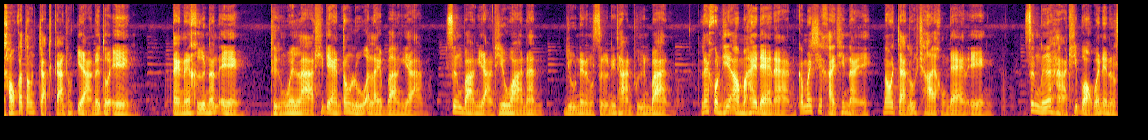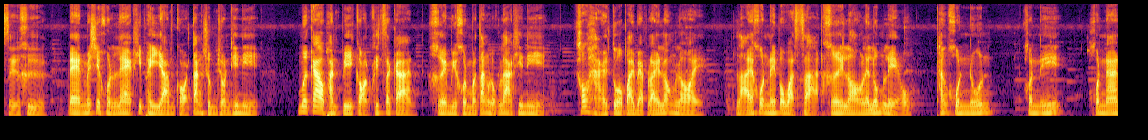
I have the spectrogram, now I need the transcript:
เขาก็ต้องจัดการทุกอย่างด้วยตัวเอง แต่ในคืนนั้นเอง ถึงเวลาที่แดนต้องรู้อะไรบางอย่าง ซึ่งบางอย่างที่ว่านั่นอยู่ในหนังสือนิทานพื้นบ้าน และคนที่เอามาให้แดนอ่านก็ไม่ใช่ใครที่ไหน นอกจากลูกชายของแดนเอง ซึ่งเนื้อหาที่บอกไว้ในหนังสือคือ แดนไม่ใช่คนแรกที่พยายามก่อตั้งชุมชนที่นี่ เมื่อ 9,000 ปีก่อนคริสต์กาลเคยมีคนมาตั้งรกรากที่นี่ เขาหายตัวไปแบบไร้ร่องรอย หลายคนในประวัติศาสตร์เคยลองและล้มเหลว ทั้งคนนู้น คนนี้ คนนั้น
